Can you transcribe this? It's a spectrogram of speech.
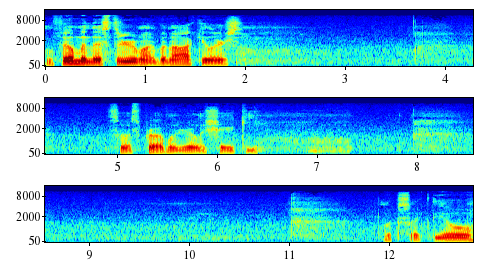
I'm filming this through my binoculars. So it's probably really shaky. Looks like the old.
